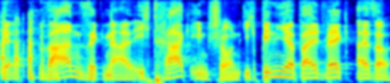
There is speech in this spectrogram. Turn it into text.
Warnsignal. Ich trage ihn schon. Ich bin hier bald weg. Also.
